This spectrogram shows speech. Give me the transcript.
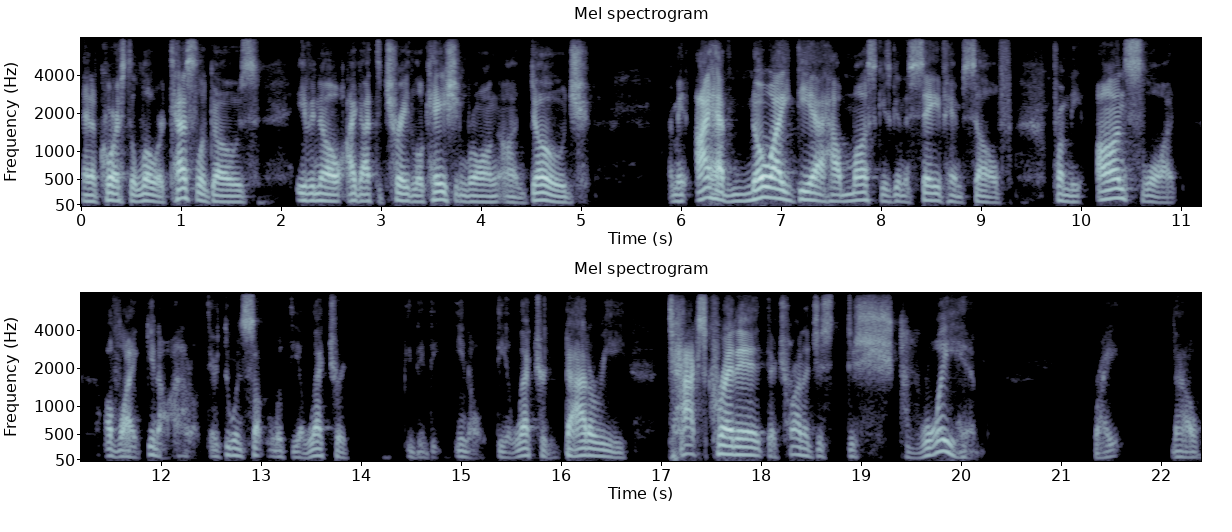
And of course, the lower Tesla goes, even though I got the trade location wrong on Doge. I mean, I have no idea how Musk is going to save himself from the onslaught of like, you know, I don't know, they're doing something with the electric, the, the, you know, the electric battery tax credit. They're trying to just destroy him, right? Now,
